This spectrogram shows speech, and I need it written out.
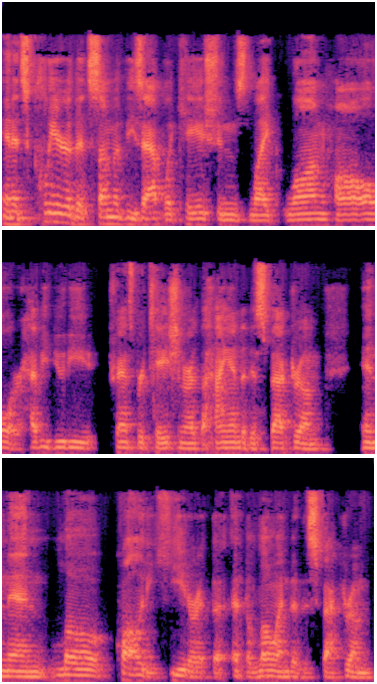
And it's clear that some of these applications, like long haul or heavy duty transportation, are at the high end of the spectrum, and then low quality heat are at the at the low end of the spectrum,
